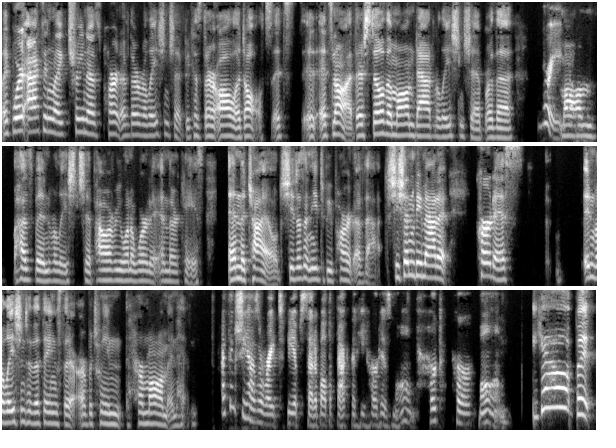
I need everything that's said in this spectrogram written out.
like we're acting like Trina's part of their relationship because they're all adults. It's it, it's not. They're still the mom dad relationship or the right mom husband relationship, however you want to word it in their case, and the child. She doesn't need to be part of that. She shouldn't be mad at Curtis in relation to the things that are between her mom and him. i think she has a right to be upset about the fact that he hurt his mom hurt her mom Yeah, but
